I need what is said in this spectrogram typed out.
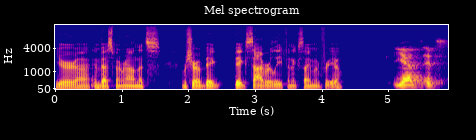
your uh, investment round. That's I'm sure a big big sigh of relief and excitement for you. Yeah, it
